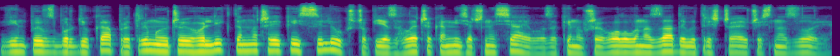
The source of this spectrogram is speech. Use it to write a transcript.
Він пив з бурдюка, притримуючи його ліктем, наче якийсь селюк, що п'є з глечика місячне сяйво, закинувши голову назад і витріщаючись на зорі.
